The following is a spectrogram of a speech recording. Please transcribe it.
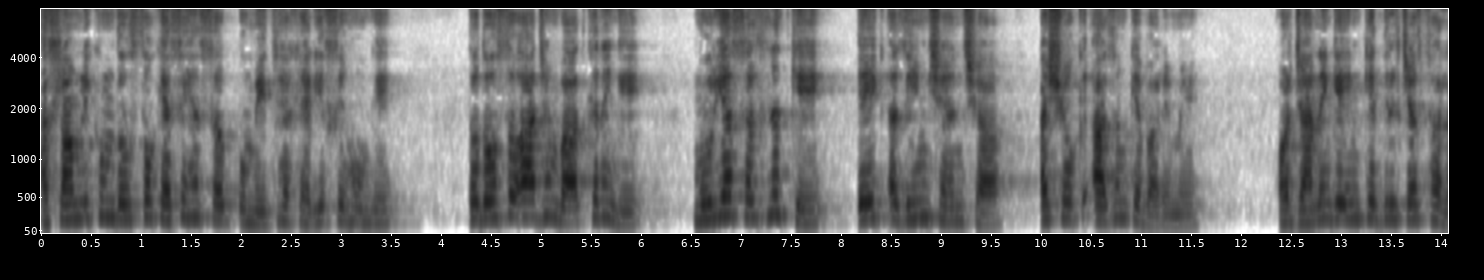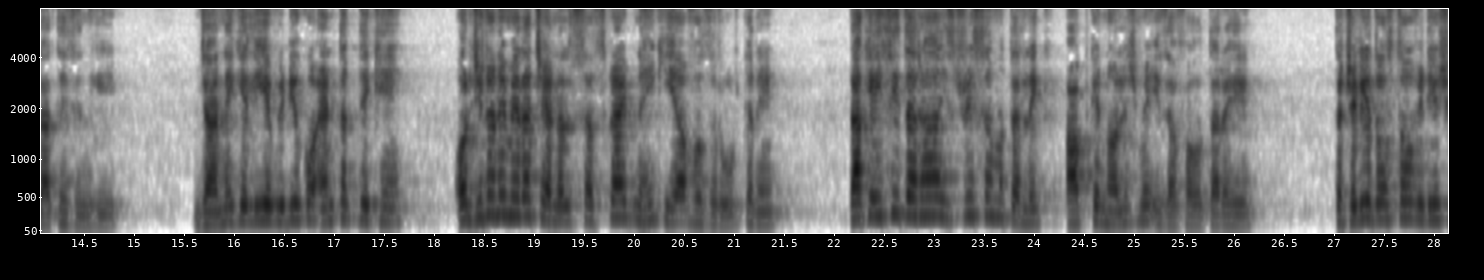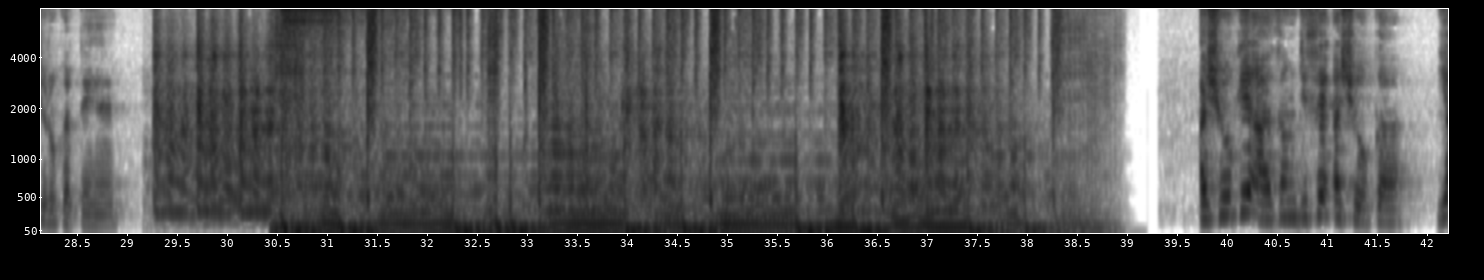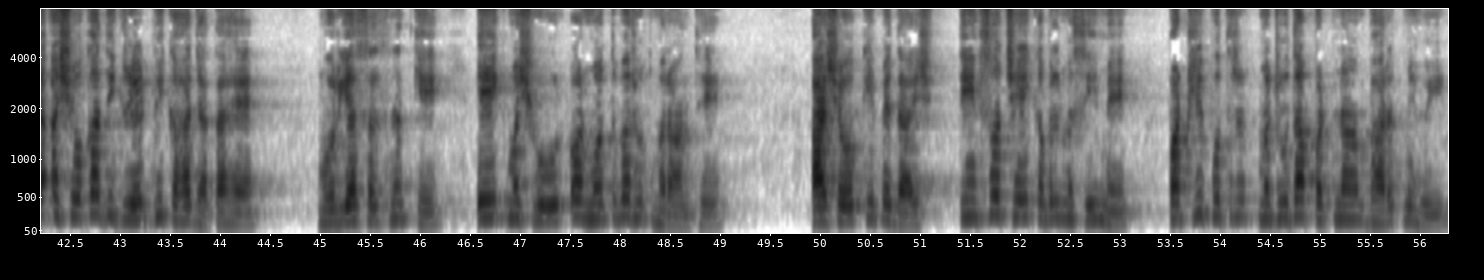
السلام علیکم دوستو، کیسے ہیں سب؟ امید ہے خیریت سے ہوں گے۔ تو دوستو، آج ہم بات کریں گے موریہ سلطنت کے ایک عظیم شہنشاہ اشوک اعظم کے بارے میں اور جانیں گے ان کے دلچسپ حالات زندگی۔ جاننے کے لیے ویڈیو کو اینڈ تک دیکھیں اور جنہوں نے میرا چینل سبسکرائب نہیں کیا وہ ضرور کریں تاکہ اسی طرح ہسٹری سے متعلق آپ کے نالج میں اضافہ ہوتا رہے۔ تو چلیے دوستو، ویڈیو شروع کرتے ہیں۔ اشوک اعظم جسے اشوکا یا اشوکا دی گریٹ بھی کہا جاتا ہے موریہ سلطنت کے ایک مشہور اور معتبر حکمران تھے۔ اشوک کی پیدائش تین سو چھ قبل مسیح میں پٹلی پتر موجودہ پٹنہ بھارت میں ہوئی۔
